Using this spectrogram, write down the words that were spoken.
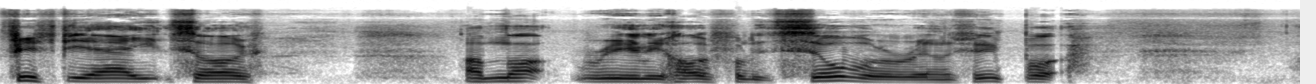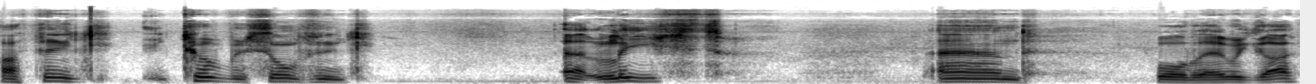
58 so I'm not really hopeful it's silver or anything but I think it could be something at least. And well there we go.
